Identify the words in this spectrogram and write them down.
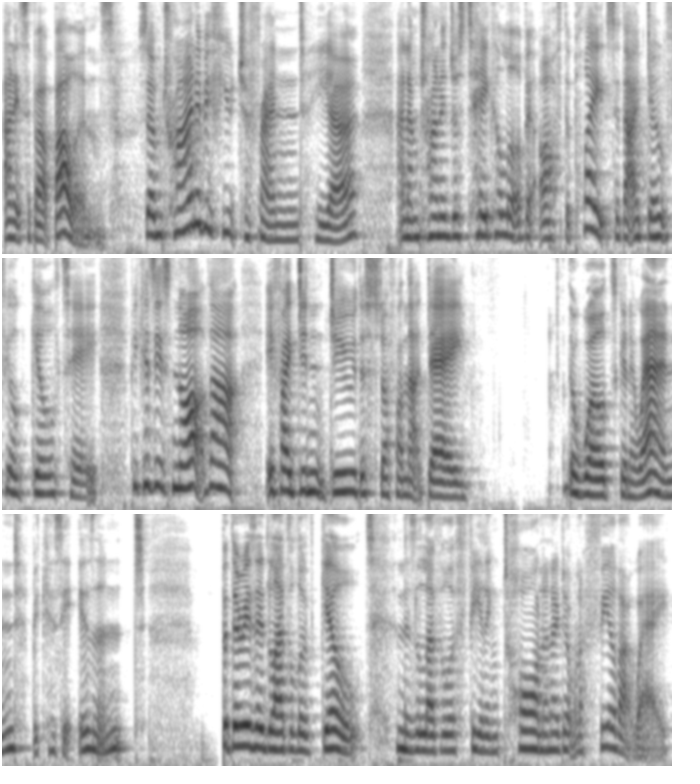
and it's about balance. So I'm trying to be future friend here and I'm trying to just take a little bit off the plate so that I don't feel guilty because it's not that if I didn't do the stuff on that day the world's going to end because it isn't. But there is a level of guilt and there's a level of feeling torn and I don't want to feel that way.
